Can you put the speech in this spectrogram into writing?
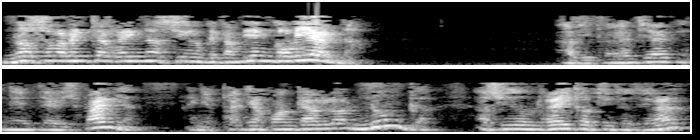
no solamente reina, sino que también gobierna. A diferencia de España. En España Juan Carlos nunca ha sido un rey constitucional,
